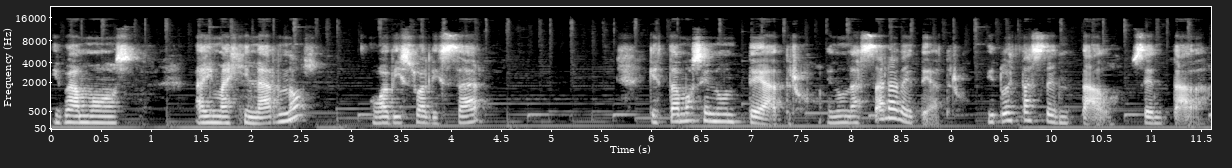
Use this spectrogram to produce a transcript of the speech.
Y vamos a imaginarnos o a visualizar que estamos en un teatro, en una sala de teatro, y tú estás sentado, sentada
